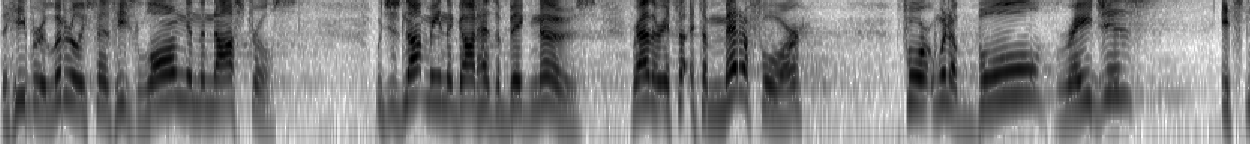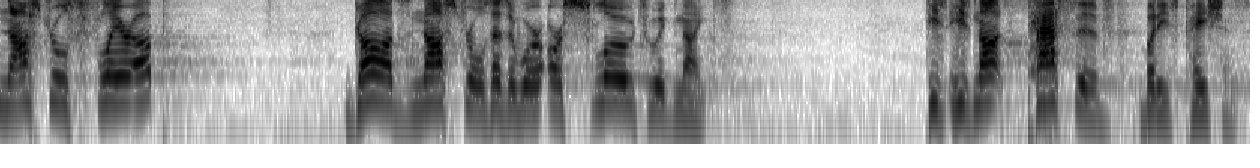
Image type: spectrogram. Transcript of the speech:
the Hebrew literally says he's long in the nostrils, which does not mean that God has a big nose. Rather, it's a, it's a metaphor for when a bull rages, its nostrils flare up. God's nostrils, as it were, are slow to ignite. He's, he's not passive, but he's patient.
